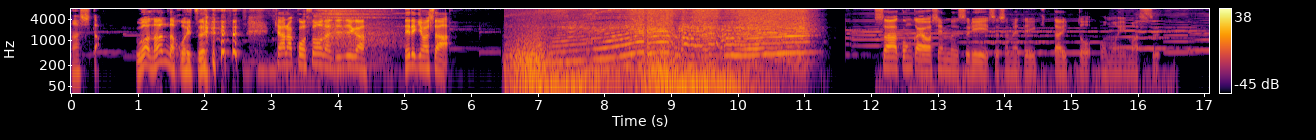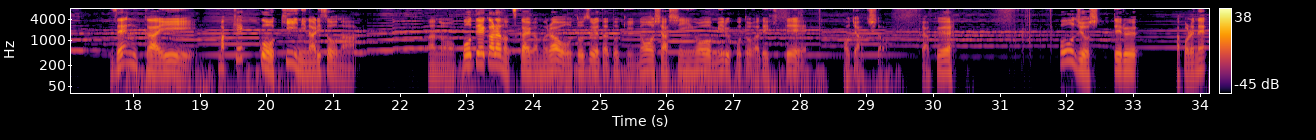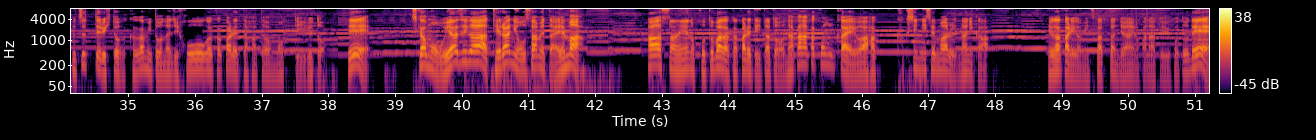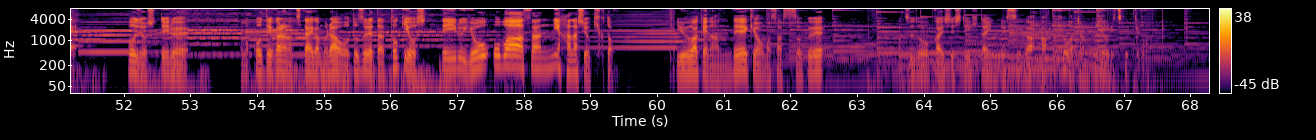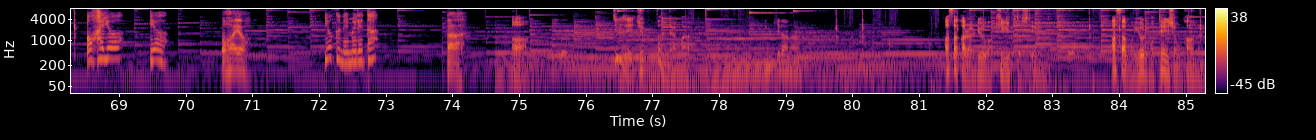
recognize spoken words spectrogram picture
ました。うわ、なんだこいつ。キャラ濃そうなジジイが出てきました。さあ、今回はシェンムー3進めていきたいと思います。前回、まあ、結構キーになりそうな、あの、皇帝からの使いが村を訪れた時の写真を見ることができて、あ、お茶拍手したわ。逆。当時を知ってる、あ、これね、映ってる人が鏡と同じ鳳が書かれた旗を持っていると。で、しかも親父が寺に収めた絵馬、母さんへの言葉が書かれていたと、なかなか今回はは確信に迫る何か手がかりが見つかったんじゃないのかなということで、当時を知っている、この皇帝からの使いが村を訪れた時を知っているヨおばあさんに話を聞くというわけなんで、今日も早速、活動を開始していきたいんですが、あ、今日はちゃんと料理作ってるわ。おはよう、りょう。おはよよく眠れた？うああああ。1時10分だよ、まだ。元気だな。朝から量はキリッとしているんで。朝も夜もテンション変わんない。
